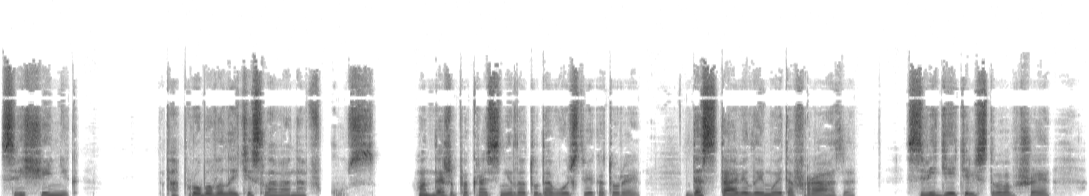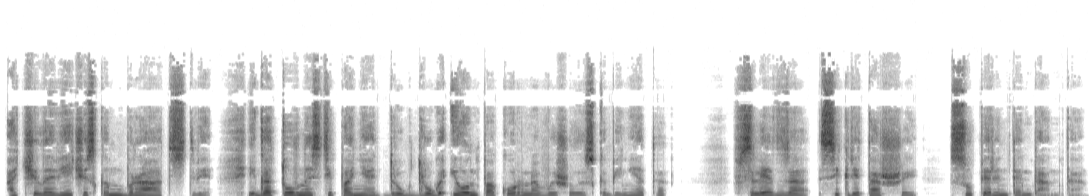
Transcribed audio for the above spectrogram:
Священник попробовал эти слова на вкус. Он даже покраснел от удовольствия, которое доставила ему эта фраза, свидетельствовавшая о человеческом братстве и готовности понять друг друга, и он покорно вышел из кабинета вслед за секретаршей суперинтенданта.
